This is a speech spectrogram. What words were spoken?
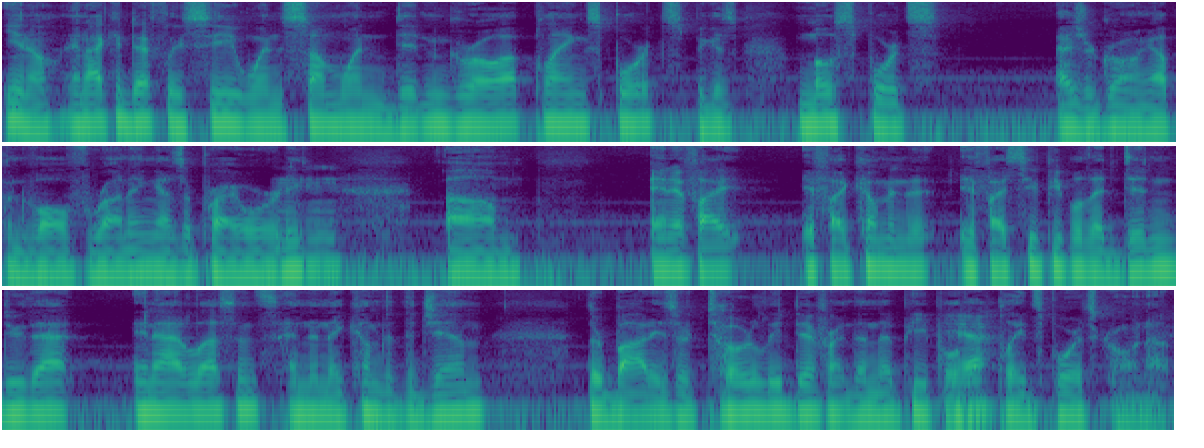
you know, and I can definitely see when someone didn't grow up playing sports because most sports, as you're growing up, involve running as a priority. Mm-hmm. Um, and if I if I come into if I see people that didn't do that in adolescence and then they come to the gym, their bodies are totally different than the people Yeah. that played sports growing up.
